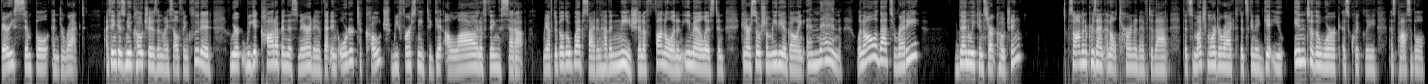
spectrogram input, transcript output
very simple and direct. I think as new coaches and myself included, we're we get caught up in this narrative that in order to coach, we first need to get a lot of things set up. We have to build a website and have a niche and a funnel and an email list and get our social media going. And then when all of that's ready, then we can start coaching. So I'm going to present an alternative to that that's much more direct, that's going to get you into the work as quickly as possible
